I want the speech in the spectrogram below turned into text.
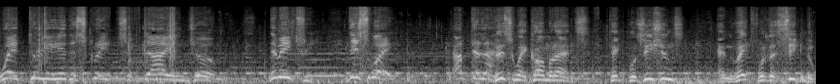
Wait till you hear the screams of dying Germans. Dimitri, this way! Up the line! This way, comrades. Take positions and wait for the signal.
